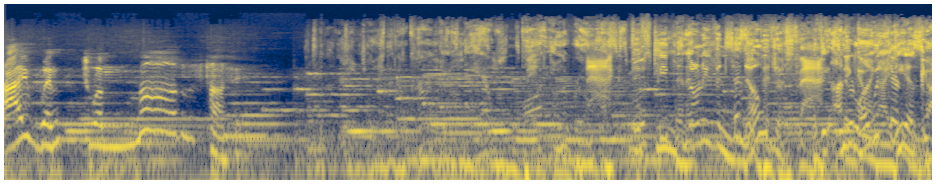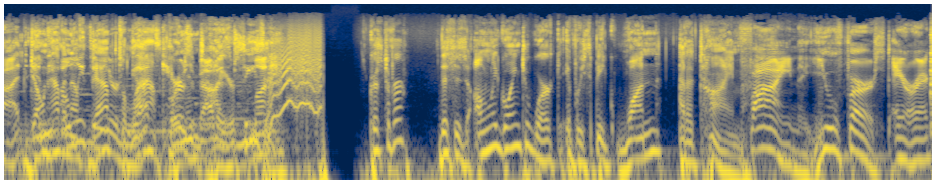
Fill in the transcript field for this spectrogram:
I went to a marvelous party. Facts. Most people don't even know the the facts. The They go underlying with their ideas gut, don't have enough depth to last for an entire season. Christopher, this is only going to work if we speak one at a time. Fine, you first, Eric.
